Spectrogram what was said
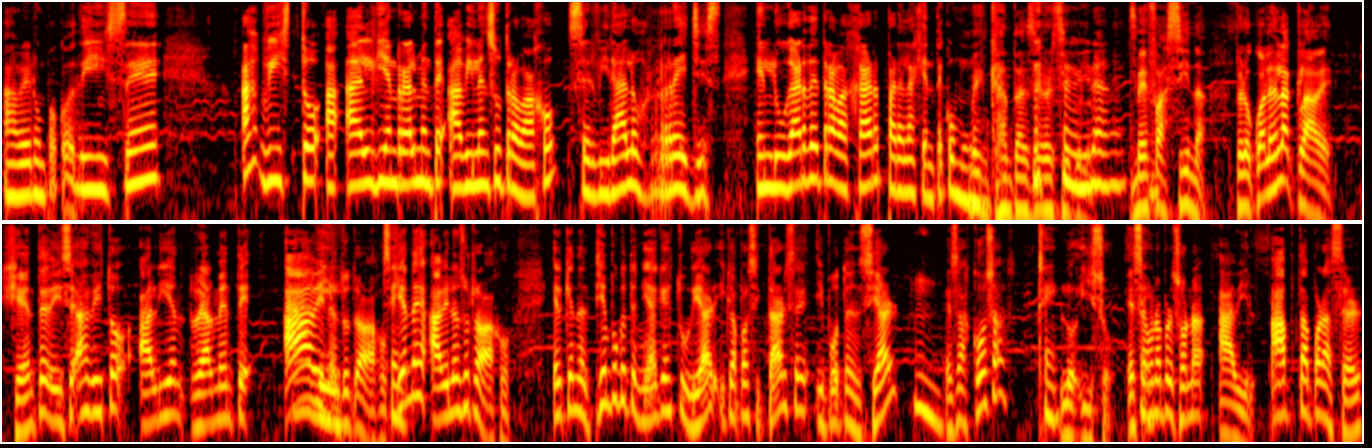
A ver un poco. Dice, ¿has visto a alguien realmente hábil en su trabajo? Servirá a los reyes en lugar de trabajar para la gente común. Me encanta ese versículo. Mira. Me fascina. Pero ¿cuál es la clave? Gente dice, ¿has visto a alguien realmente hábil, en tu trabajo? Sí. ¿Quién es hábil en su trabajo? El que en el tiempo que tenía que estudiar y capacitarse y potenciar Mm. esas cosas, Sí. lo hizo. Esa Sí. es una persona hábil, apta para hacer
